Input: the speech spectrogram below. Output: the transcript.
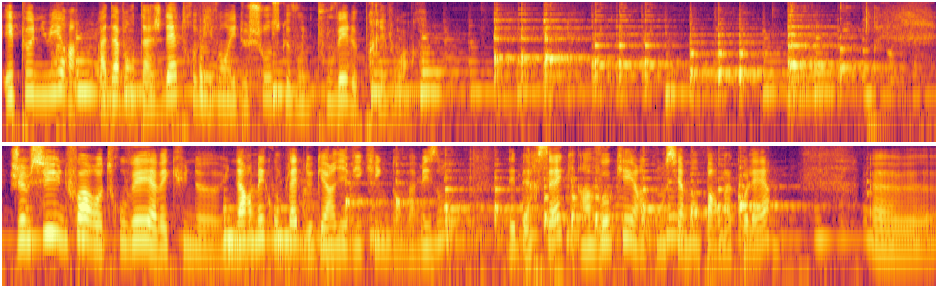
et peut nuire à davantage d'êtres vivants et de choses que vous ne pouvez le prévoir. Je me suis une fois retrouvée avec une, armée complète de guerriers vikings dans ma maison, des berserks, invoqués inconsciemment par ma colère, euh,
